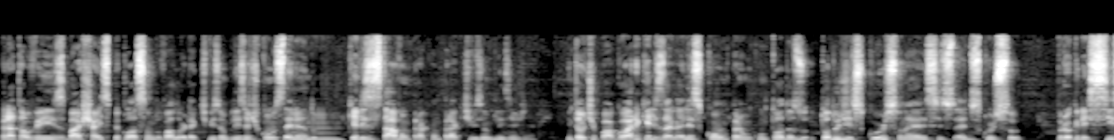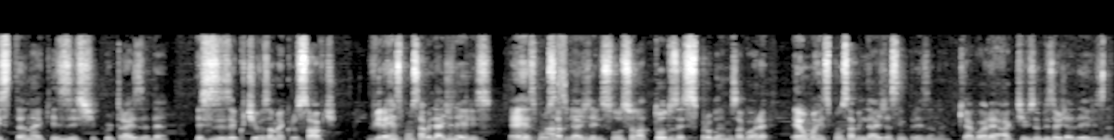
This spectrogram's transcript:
pra talvez baixar a especulação do valor da Activision Blizzard, considerando que eles estavam pra comprar a Activision Blizzard, né? Então, tipo, agora que eles, eles compram com todos, todo o discurso, né? Esse é, discurso progressista, né? Que existe por trás da- desses executivos da Microsoft, vira responsabilidade deles. É responsabilidade Ah, deles solucionar todos esses problemas. Agora é uma responsabilidade dessa empresa, né? Que agora é a Activision Blizzard é deles, né?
